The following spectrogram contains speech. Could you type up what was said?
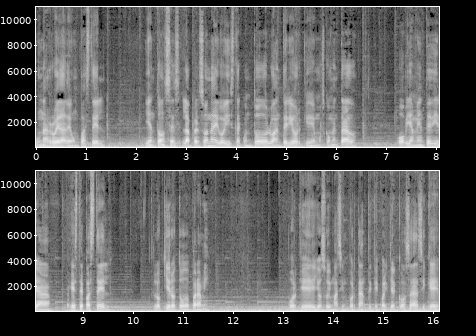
una rueda de un pastel. Y entonces la persona egoísta con todo lo anterior que hemos comentado, obviamente dirá, este pastel lo quiero todo para mí, porque yo soy más importante que cualquier cosa, así que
